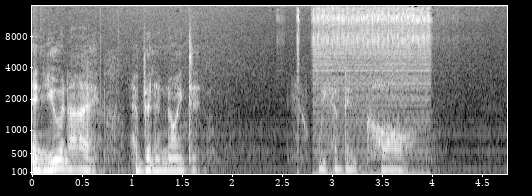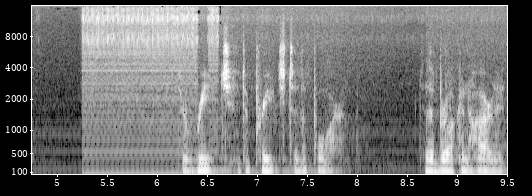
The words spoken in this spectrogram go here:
And you and I have been anointed. We have been called to reach and to preach to the poor, to the brokenhearted.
